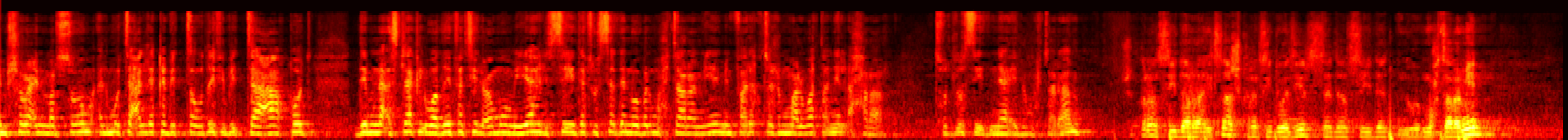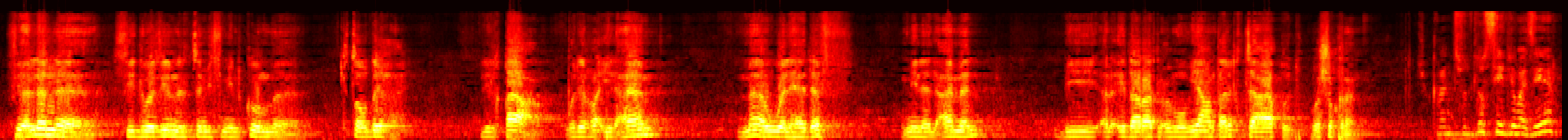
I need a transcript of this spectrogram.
المشروع المرسوم المتعلق بالتوظيف بالتعاقد ضمن أسلاك الوظيفة العمومية للسيدة والسادة النواب المحترمين من فريق التجمع الوطني الأحرار. تفضلوا سيد النائب المحترم. شكرا سيدة الرئيسة شكرا سيد الوزير السادة والسيدات النواب المحترمين. فعلا سيد الوزير نلتمس منكم توضيح للقاعة وللرأي العام. ما هو الهدف من العمل بالإدارات العمومية عن طريق التعاقد؟ وشكرا. شكرا تفضلوا السيد الوزير.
